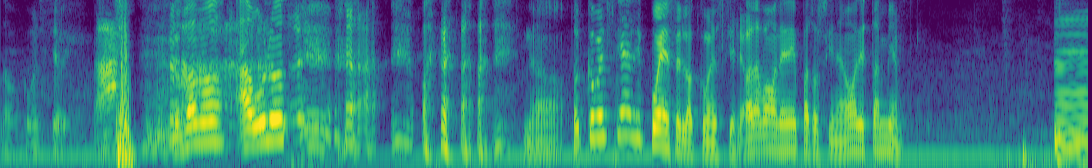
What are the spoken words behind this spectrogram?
Los comerciales. ¡Ah! Nos vamos a unos no, los comerciales pueden ser los comerciales. Ahora vamos a tener patrocinadores también.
